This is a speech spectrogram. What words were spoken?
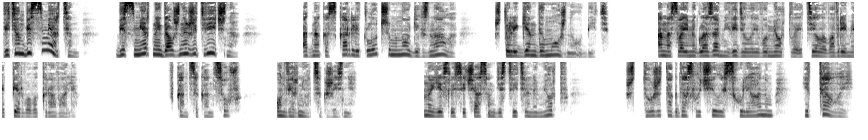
ведь он бессмертен. Бессмертные должны жить вечно. Однако Скарлетт лучше многих знала, что легенды можно убить. Она своими глазами видела его мертвое тело во время первого караваля. В конце концов, он вернется к жизни. Но если сейчас он действительно мертв, что же тогда случилось с Хулианом и Теллой?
